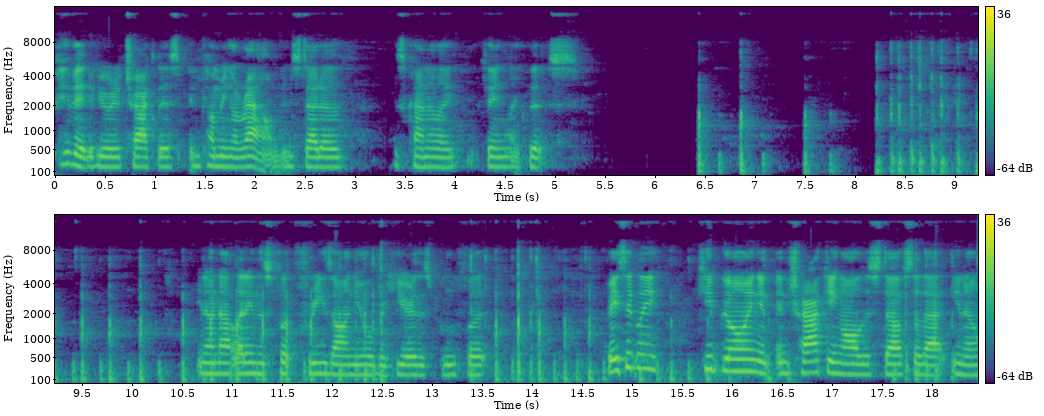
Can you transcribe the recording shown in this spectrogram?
pivot if you were to track this and coming around instead of this kind of like thing like this. You know, not letting this foot freeze on you over here, this blue foot. Basically, keep going and, and tracking all this stuff so that, you know,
